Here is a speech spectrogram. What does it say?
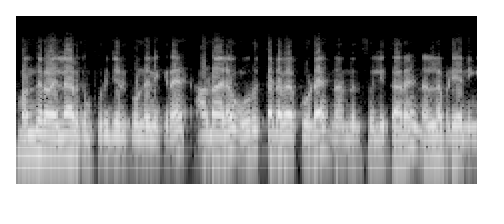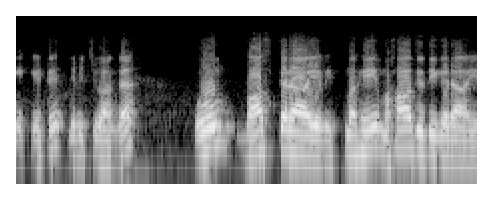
மந்திரம் எல்லாருக்கும் புரிஞ்சிருக்கும்னு நினைக்கிறேன். ஆனாலும் ஒரு தடவை கூட நான் அது சொல்லித்தரேன். நல்லபடியாக நீங்கள் கேட்டு ஜெபிச்சு வாங்க. ஓம் பாஸ்கராய வித்மகே மகாதுதிகராய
